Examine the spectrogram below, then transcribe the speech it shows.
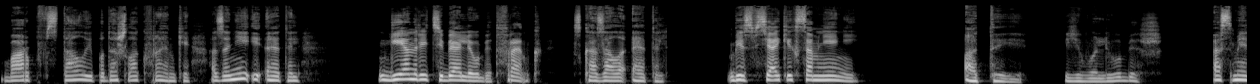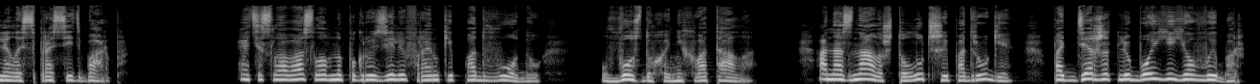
Барб встала и подошла к Фрэнке, а за ней и Этель. «Генри тебя любит, Фрэнк», — сказала Этель. «Без всяких сомнений». «А ты его любишь?» — осмелилась спросить Барб. Эти слова словно погрузили Фрэнки под воду. Воздуха не хватало. Она знала, что лучшие подруги поддержат любой ее выбор.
